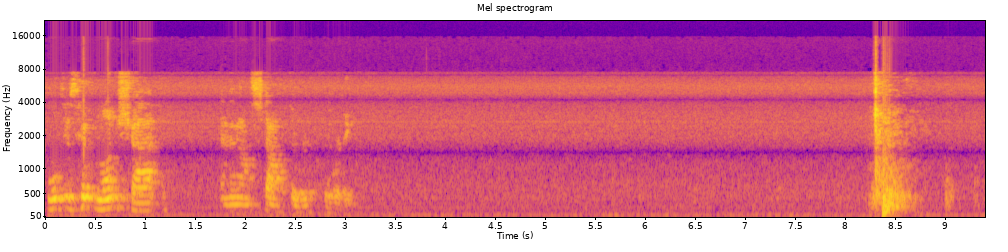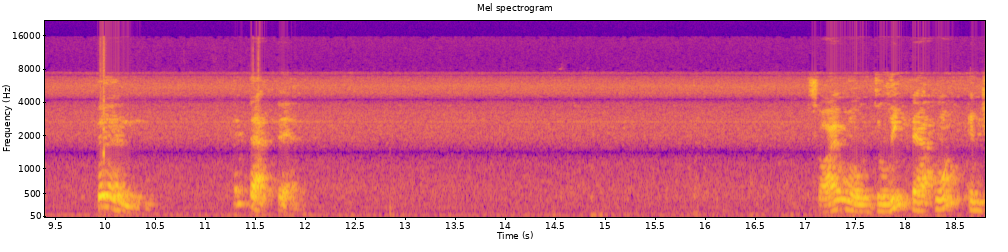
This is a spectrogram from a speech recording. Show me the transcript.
We'll just hit one shot and then I'll stop the recording. thin. Hit that thin. So I will delete that one and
